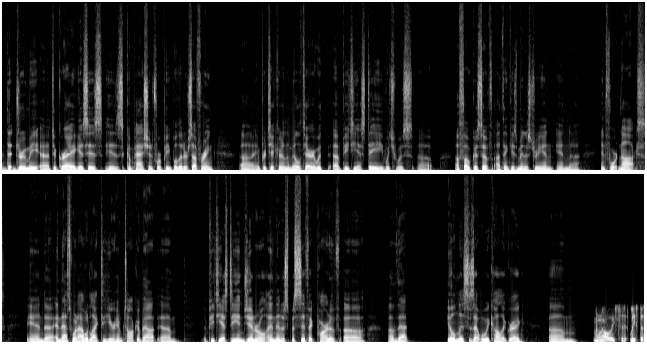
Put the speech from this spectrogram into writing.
that drew me uh, to Greg is his his compassion for people that are suffering, uh, in particular in the military with uh, PTSD, which was uh, a focus of I think his ministry in in uh, in Fort Knox, and uh, and that's what I would like to hear him talk about um, PTSD in general, and then a specific part of of that illness. Is that what we call it, Greg? Um, Well, at least at least a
